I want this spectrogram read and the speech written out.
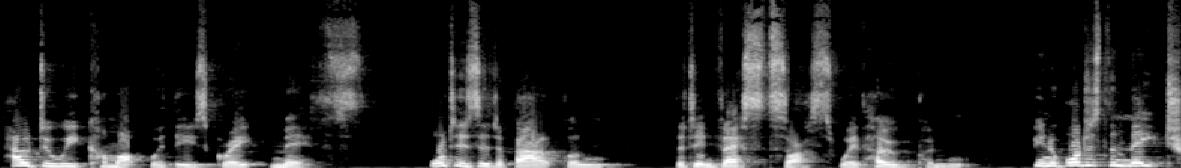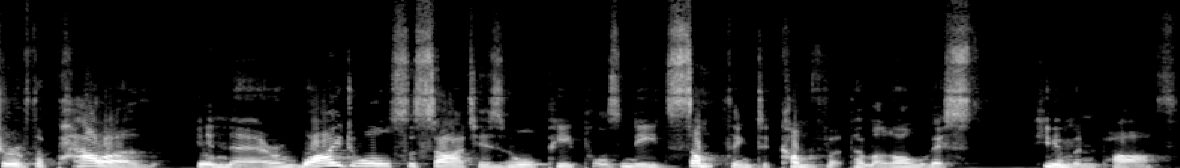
how do we come up with these great myths? What is it about them that invests us with hope? And, you know, what is the nature of the power in there? And why do all societies and all peoples need something to comfort them along this human path?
